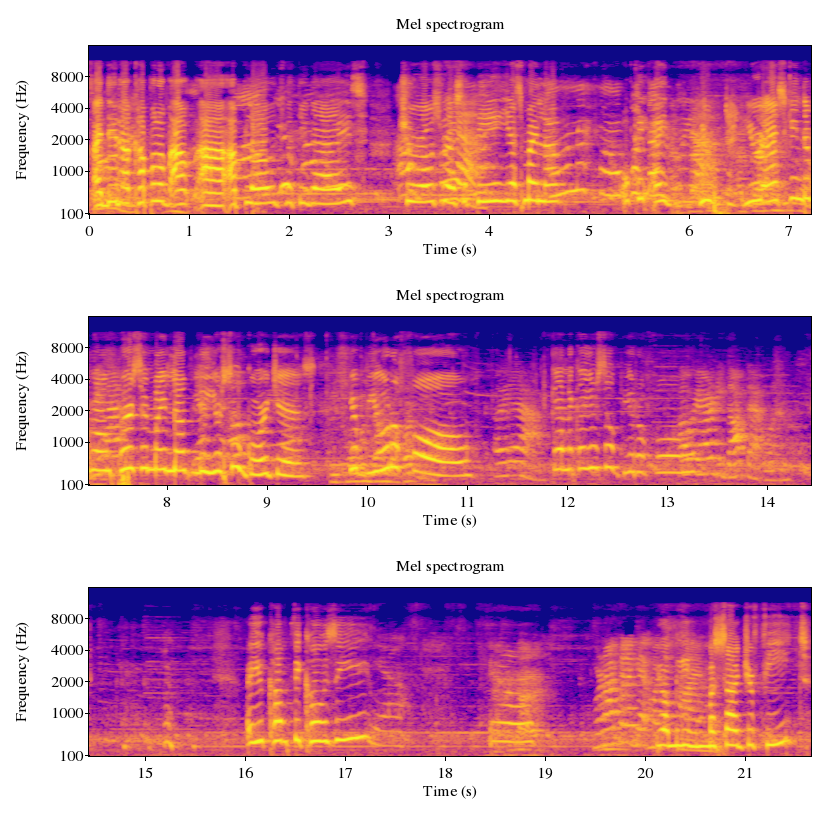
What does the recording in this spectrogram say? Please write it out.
I did a couple of uh, uploads with you guys. Churros recipe. Yes, my love. Okay, I you you're asking the wrong person, my lovely. You're so gorgeous. You're beautiful. Oh yeah. Danica, you're so beautiful. Oh, beautiful. we already got that one. Are you comfy, cozy? Yeah. Yeah. We're not gonna get much You want me to massage your feet?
